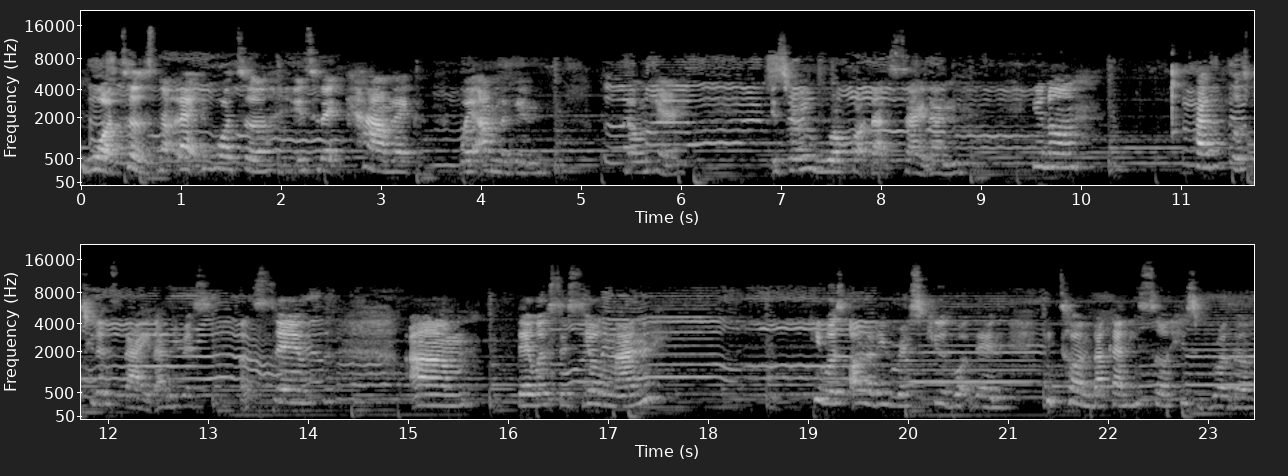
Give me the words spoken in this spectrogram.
waters. Not like the water it's like calm like where i'm living down here it's very rough on that side and you know five of those students died and rest got saved um there was this young man. He was already rescued but then he turned back and he saw his brother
